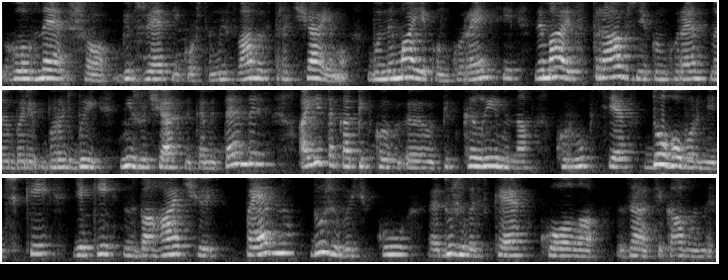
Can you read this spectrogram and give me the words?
головне, що бюджетні кошти ми з вами втрачаємо, бо немає конкуренції, немає справжньої конкурентної боротьби між учасниками тендерів, а є така е, підкилимна корупція, договорнячки, які збагачують певну дуже вузьку, е, дуже вузьке коло зацікавлених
